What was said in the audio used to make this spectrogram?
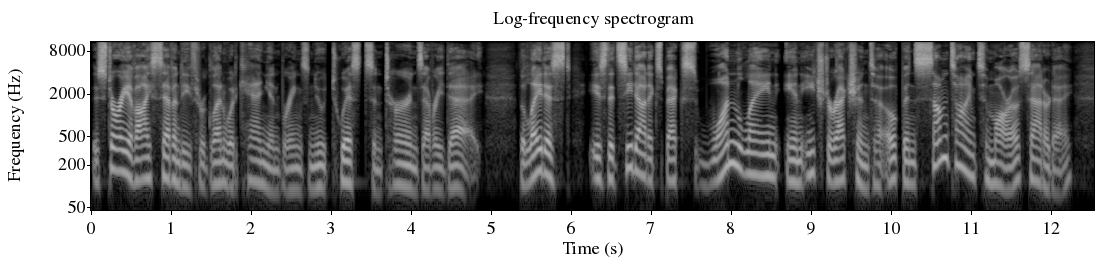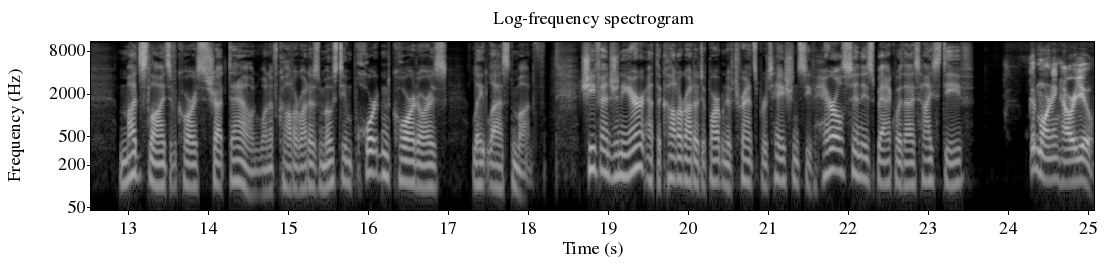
The story of I 70 through Glenwood Canyon brings new twists and turns every day. The latest is that CDOT expects one lane in each direction to open sometime tomorrow, Saturday. Mudslides, of course, shut down one of Colorado's most important corridors late last month. Chief Engineer at the Colorado Department of Transportation, Steve Harelson, is back with us. Hi, Steve. Good morning. How are you?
